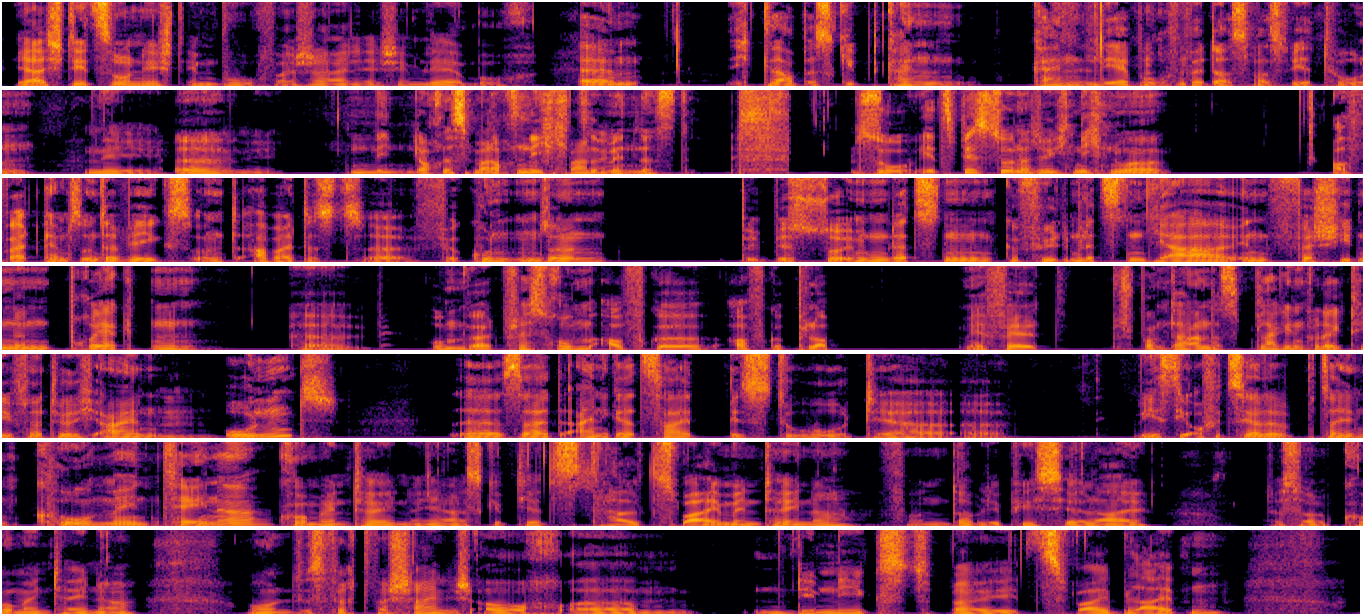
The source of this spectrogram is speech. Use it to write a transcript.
Ja, es steht so nicht im Buch wahrscheinlich, im Lehrbuch. Ähm, ich glaube, es gibt kein, kein Lehrbuch für das, was wir tun. Nee, Äh, nee. Nee, noch, Das noch nicht spannend. zumindest. So, jetzt bist du natürlich nicht nur auf WordCamps unterwegs und arbeitest äh, für Kunden, sondern bist so im letzten, gefühlt im letzten Jahr in verschiedenen Projekten äh, um WordPress rum aufge, aufgeploppt. Mir fällt spontan das Plugin-Kollektiv natürlich ein. Mhm. Und äh, seit einiger Zeit bist du der, äh, wie ist die offizielle Bezeichnung? Co-Maintainer? Co-Maintainer, ja. Es gibt jetzt halt zwei Maintainer von WPCLI, deshalb Co-Maintainer. Und es wird wahrscheinlich auch ähm, demnächst bei zwei bleiben,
